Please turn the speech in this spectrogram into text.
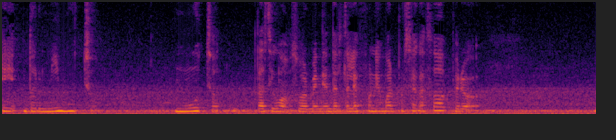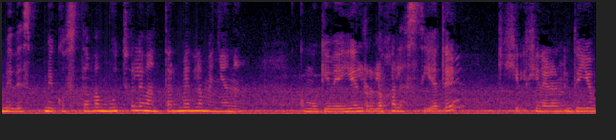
eh, dormí mucho. Mucho. Así como súper pendiente del teléfono igual por si acaso, pero me, des- me costaba mucho levantarme en la mañana. Como que veía el reloj a las 7. que Generalmente yo,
